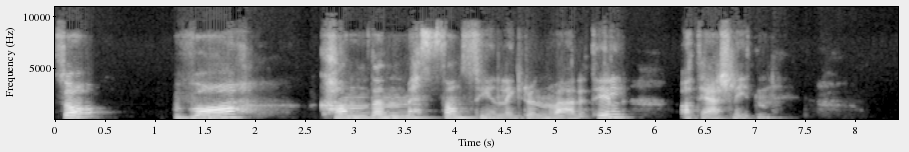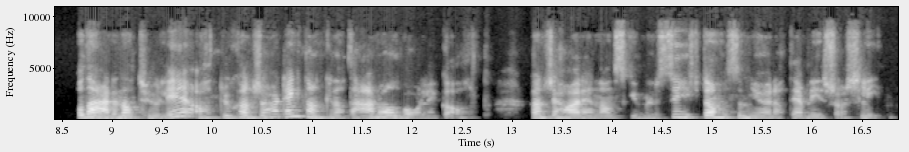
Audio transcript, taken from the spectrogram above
Så hva kan den mest sannsynlige grunnen være til at jeg er sliten? Og da er det naturlig at du kanskje har tenkt tanken at det er noe alvorlig galt. Kanskje jeg har en eller annen skummel sykdom som gjør at jeg blir så sliten.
